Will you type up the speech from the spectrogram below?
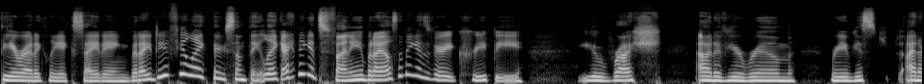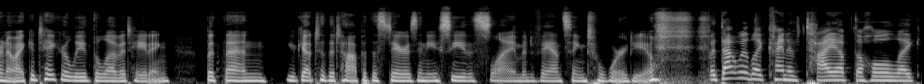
theoretically exciting, but I do feel like there's something like I think it's funny, but I also think it's very creepy. You rush out of your room where you just I don't know, I could take or leave the levitating, but then you get to the top of the stairs and you see the slime advancing toward you. But that would like kind of tie up the whole like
